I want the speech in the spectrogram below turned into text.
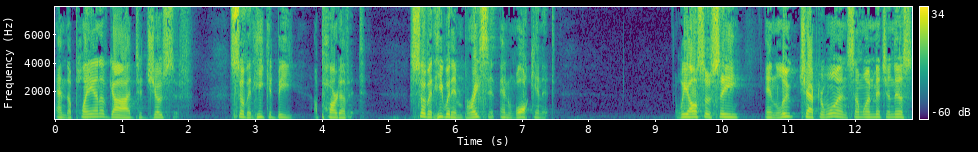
and the plan of God to Joseph so that he could be a part of it, so that he would embrace it and walk in it. We also see in Luke chapter 1, someone mentioned this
